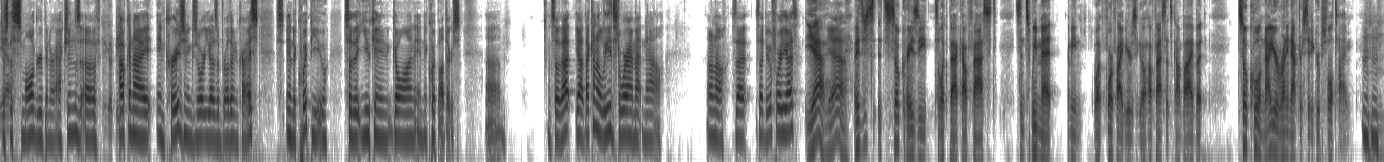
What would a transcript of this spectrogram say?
just Yeah. the small group interactions of You can go deep. how can I encourage and exhort you as a brother in Christ and equip you so that you can go on and equip others. Um, and so that, yeah, that kind of leads to where I'm at now. I don't know. Does that, does that do it for you guys? yeah. yeah. It's just it's so crazy to look back how fast since we met. I mean, what four or five years ago? How fast that's gone by. But so cool. Now you're running after city groups full time. Mm-hmm.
